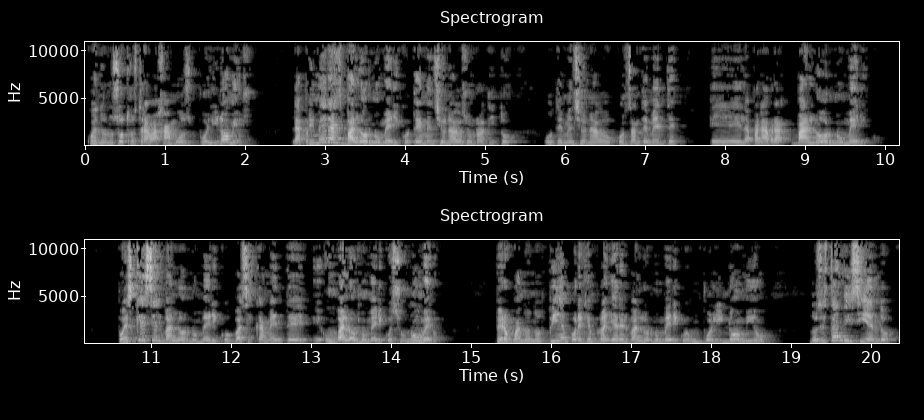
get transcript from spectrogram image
cuando nosotros trabajamos polinomios. La primera es valor numérico. Te he mencionado hace un ratito o te he mencionado constantemente eh, la palabra valor numérico. Pues, ¿qué es el valor numérico? Básicamente, eh, un valor numérico es un número. Pero cuando nos piden, por ejemplo, hallar el valor numérico en un polinomio, nos están diciendo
